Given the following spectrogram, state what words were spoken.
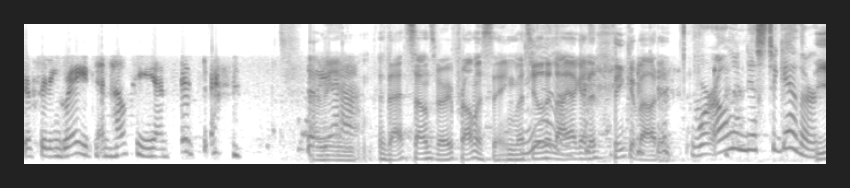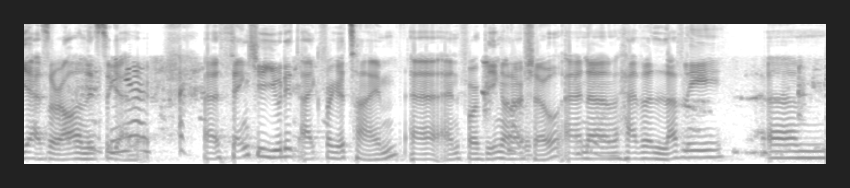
you're feeling great and healthy and fit. so I mean, yeah, that sounds very promising. Matilda and I are going to think about it. We're all in this together. Yes, we're all in this together. Yes. Uh, thank you, Judith Ike, for your time uh, and for being on our show. And uh, have a lovely um,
